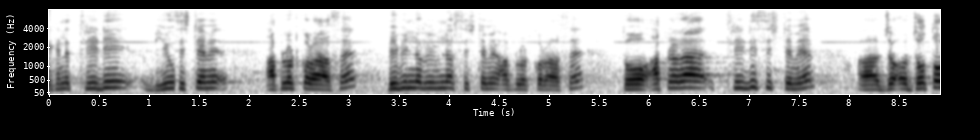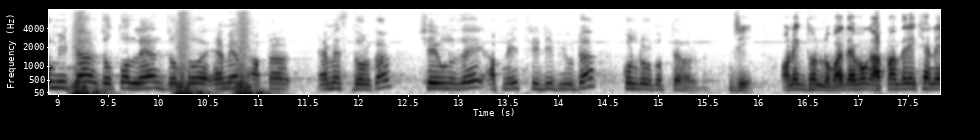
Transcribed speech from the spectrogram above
এখানে থ্রি ডি ভিউ সিস্টেমে আপলোড করা আছে বিভিন্ন বিভিন্ন সিস্টেমে আপলোড করা আছে। তো আপনারা থ্রি ডি সিস্টেমের যত মিটার যত লেন্থ যত এম এম আপনার এমএস দরকার সেই অনুযায়ী আপনি থ্রি ডি ভিউটা কন্ট্রোল করতে পারবে। জি অনেক ধন্যবাদ। এবং আপনাদের এখানে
